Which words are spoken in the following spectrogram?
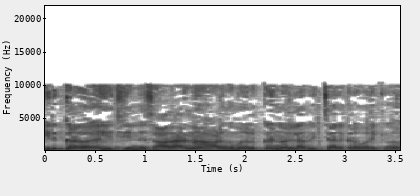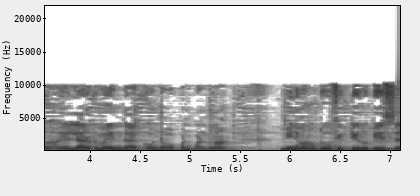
இருக்கிற இந்த சாதாரண ஆளுங்க முதலுக்கு நல்ல ரிச்சா இருக்கிற வரைக்கும் எல்லாருக்குமே இந்த அக்கௌண்ட் ஓபன் பண்ணலாம். Minimum two fifty rupees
